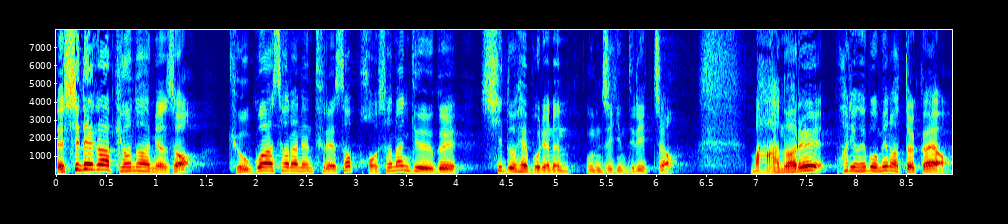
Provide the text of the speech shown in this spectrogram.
네, 시대가 변화하면서 교과서라는 틀에서 벗어난 교육을 시도해 보려는 움직임들이 있죠. 만화를 활용해 보면 어떨까요?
